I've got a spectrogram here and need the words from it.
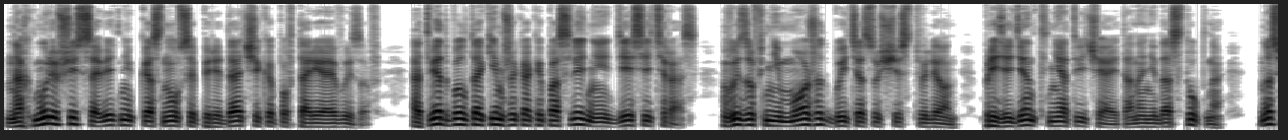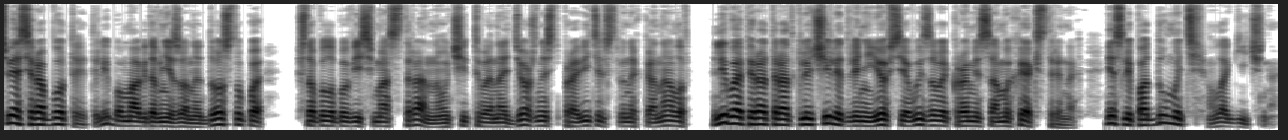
Нахмурившись, советник коснулся передатчика, повторяя вызов — Ответ был таким же, как и последние десять раз. Вызов не может быть осуществлен. Президент не отвечает, она недоступна. Но связь работает, либо Магда вне зоны доступа, что было бы весьма странно, учитывая надежность правительственных каналов, либо операторы отключили для нее все вызовы, кроме самых экстренных. Если подумать, логично.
